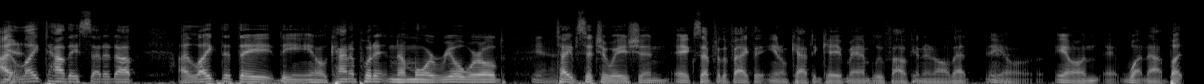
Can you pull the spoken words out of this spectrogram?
I liked how they set it up. I liked that they, they you know, kind of put it in a more real world Yeah. type situation, except for the fact that you know Captain Caveman, Blue Falcon, and all that, you know, you know, and whatnot. But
